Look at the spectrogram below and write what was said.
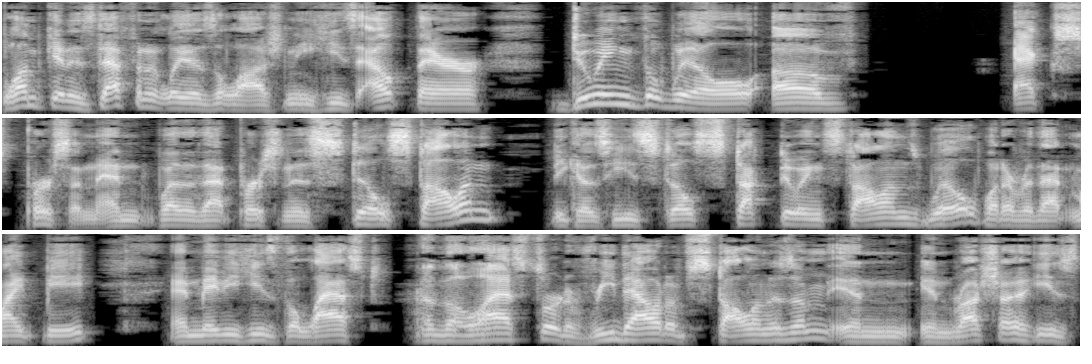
Blumkin is definitely a Zalozhny. He's out there doing the will of X person and whether that person is still Stalin because he's still stuck doing Stalin's will, whatever that might be. And maybe he's the last, the last sort of redoubt of Stalinism in, in Russia. He's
